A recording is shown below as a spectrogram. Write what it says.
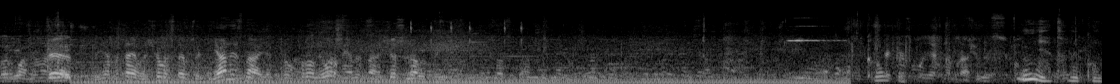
Нормально. Я питаю вас, що ви степите? Я не знаю, як правоохоронний орган, я не знаю, що сюди ви приїхали. Ні, то не ком.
